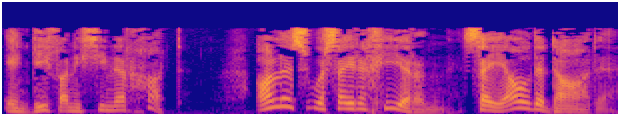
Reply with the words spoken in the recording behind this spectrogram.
en die van die siener Gad. Alles oor sy regering, sy heldedade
